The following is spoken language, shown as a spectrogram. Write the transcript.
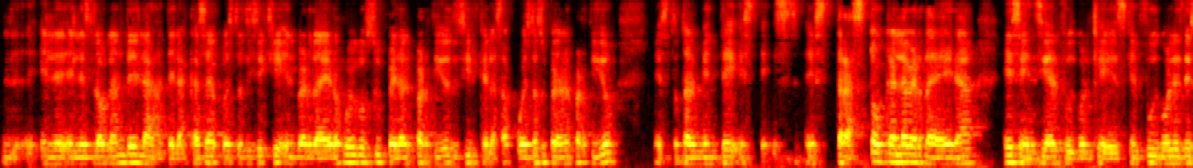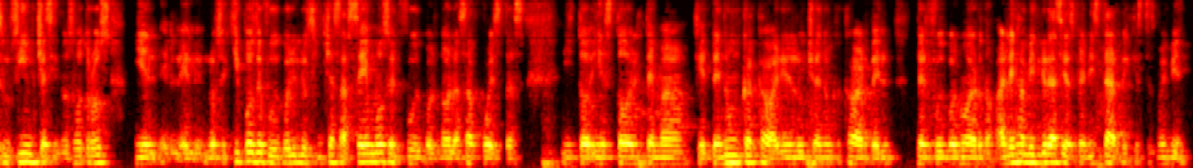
el eslogan de la, de la casa de apuestas dice que el verdadero juego supera el partido, es decir, que las apuestas superan el partido, es totalmente, es, trastoca la verdadera esencia del fútbol, que es que el fútbol es de sus hinchas y nosotros y el, los equipos de fútbol y los hinchas hacemos el fútbol, no las apuestas, y, to, y es todo el tema que de nunca acabar y la lucha de nunca acabar del, del fútbol moderno. Aleja, mil gracias, feliz tarde, que estés muy bien.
